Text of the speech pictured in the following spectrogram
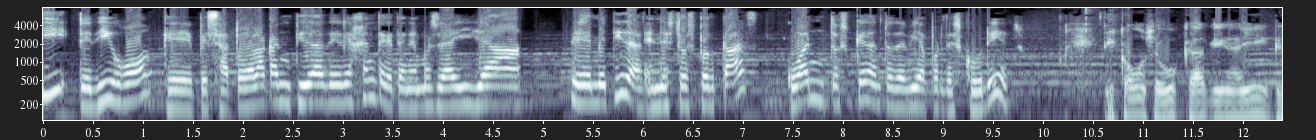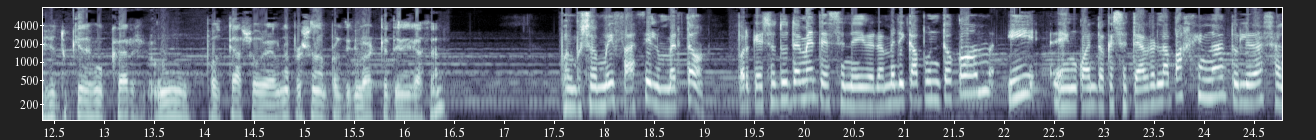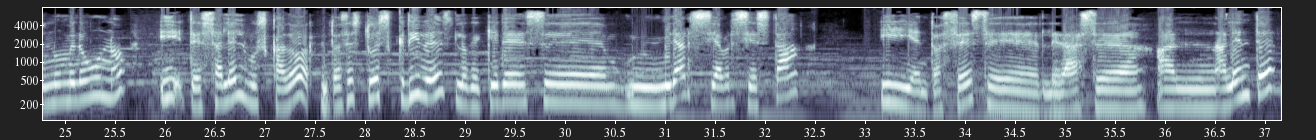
y te digo que pese a toda la cantidad de, de gente que tenemos de ahí ya eh, metidas en estos podcasts, ¿cuántos quedan todavía por descubrir? ¿Y cómo se busca alguien ahí? Que si tú quieres buscar un podcast sobre una persona en particular, ¿qué tiene que hacer? Pues eso es muy fácil, Humberto, porque eso tú te metes en iberoamérica.com y en cuanto que se te abre la página, tú le das al número uno y te sale el buscador. Entonces tú escribes lo que quieres eh, mirar, si a ver si está, y entonces eh, le das eh, al, al enter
